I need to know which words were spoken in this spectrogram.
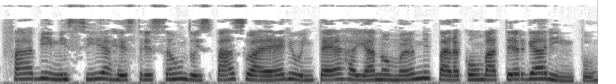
FAB inicia restrição do espaço aéreo em terra Yanomami para combater garimpo.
